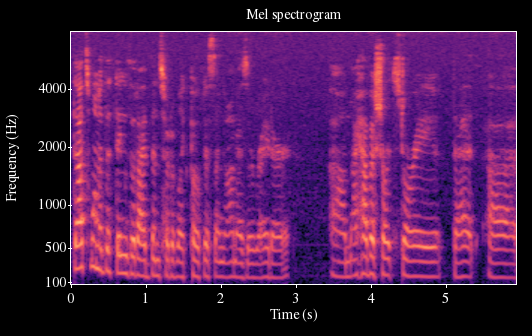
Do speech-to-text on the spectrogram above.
that's one of the things that I've been sort of like focusing on as a writer um, I have a short story that uh,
